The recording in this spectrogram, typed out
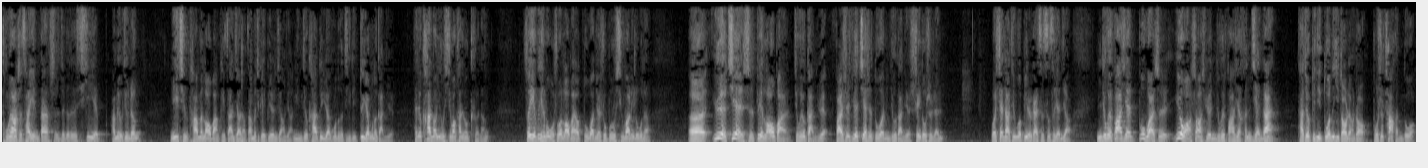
同样是餐饮，但是这个这个企业还没有竞争。你请他们老板给咱讲讲，咱们去给别人讲讲，你就看对员工那个激励，对员工的感觉，他就看到一种希望，看到一种可能。所以为什么我说老板要读万卷书不如行万里路呢？呃，越见识对老板就会有感觉，凡是越见识多，你就会感觉谁都是人。我现场听过比尔盖茨四次演讲，你就会发现，不管是越往上学，你就会发现很简单，他就比你多那一招两招，不是差很多。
